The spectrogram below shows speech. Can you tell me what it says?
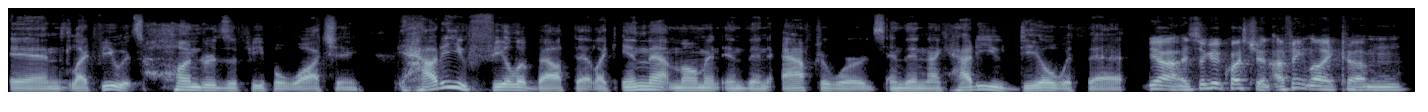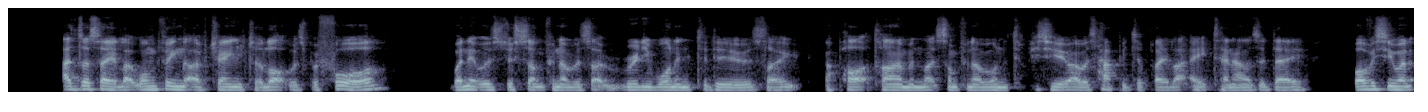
and like for you it's hundreds of people watching, how do you feel about that? Like in that moment and then afterwards and then like how do you deal with that? Yeah, it's a good question. I think like um as I say, like one thing that I've changed a lot was before when it was just something I was like really wanting to do as like a part time and like something I wanted to pursue. I was happy to play like eight, ten hours a day. But obviously, when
